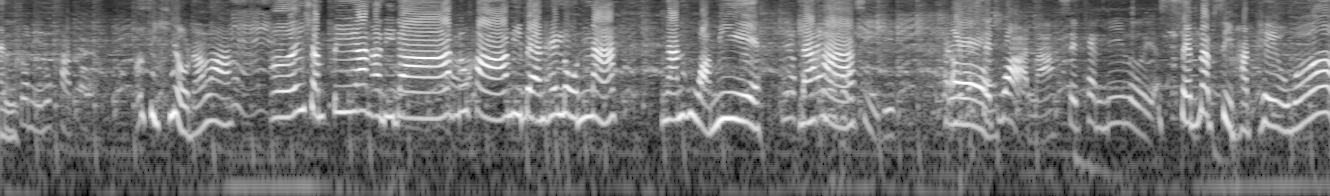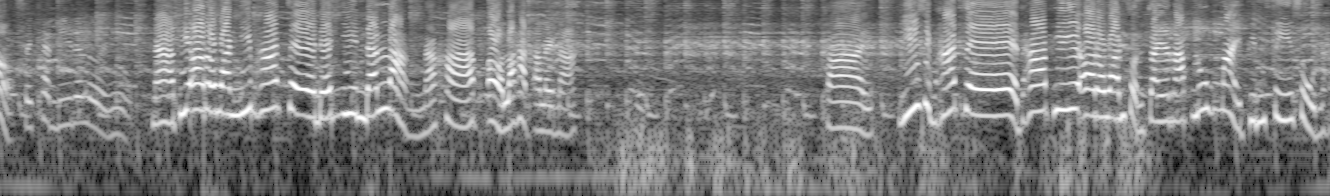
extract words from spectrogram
งอยกขอซื้อตัวนี้ลูกค้าต่อเออสีเขียวน่ารักเอ้ยแชมเปี้ยนอาดิดาสลูกค้ามีแบรนด์ให้ลุ้นนะ งานหัวมีเนี่ยนะคะณแม่ดูสีดิ อันนี้เป็นเซตหวานนะ เซตแคนดี้เลยอะเซตแบบสีพัดเทลเวอร์เซตแคนดี้ได้เลยนี่นะพี่อรวรรณ 25J เดดยินด้านหลังนะคะเออรหัสอะไรนะใช่ 25J ถ้าพี่อรวรรณสนใจรับลูกใหม่พิมพ์ C05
